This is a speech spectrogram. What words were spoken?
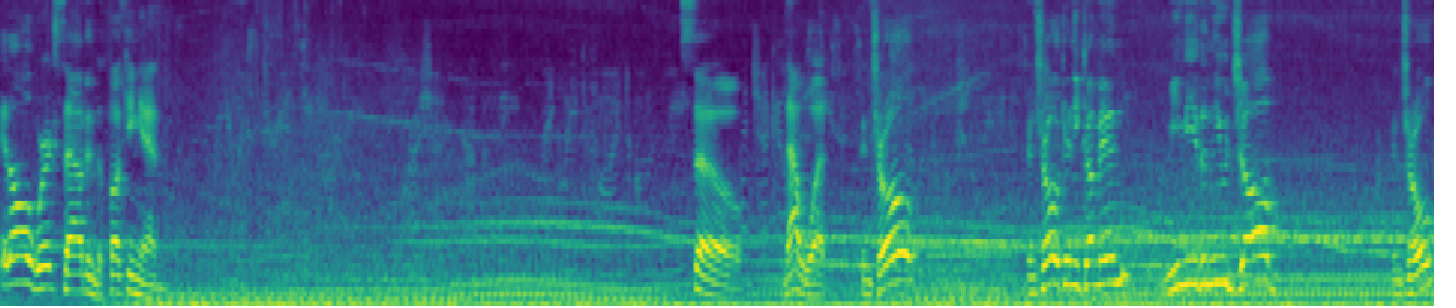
It all works out in the fucking end. So, now what? Control? Control, can you come in? We need a new job. Control?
